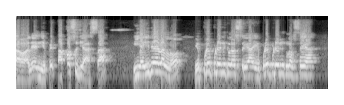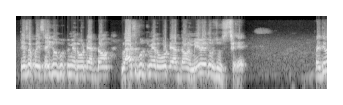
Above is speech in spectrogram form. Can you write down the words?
కావాలి అని చెప్పి తపస్సు చేస్తా. ఈ ఐదేళ్ళలో ఎప్పుడెప్పుడు ఎన్నికలు వస్తాయా ఎప్పుడెప్పుడు ఎన్నికలు వస్తాయా? దేశపై సైకిల్ గుర్తు మీద ఓటేద్దాం గ్లాస్ గుర్తు మీద ఓటేద్దాం అని మేము ఎదురు చూస్తే ప్రజల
